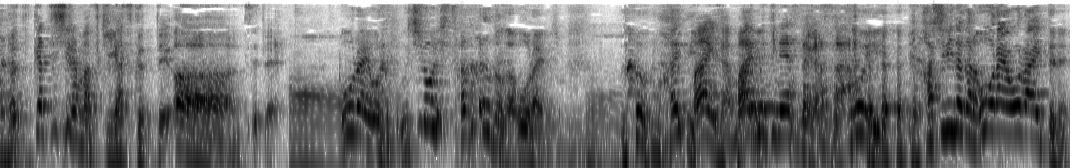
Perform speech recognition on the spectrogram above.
が。ぶつかって白松気がつくっていう。ああっつって。オーライオーライ後ろに下がるのがオーライでしょ前に前が前向きなやつだからさ。すごい走りながら「オーライオーライ」ってね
